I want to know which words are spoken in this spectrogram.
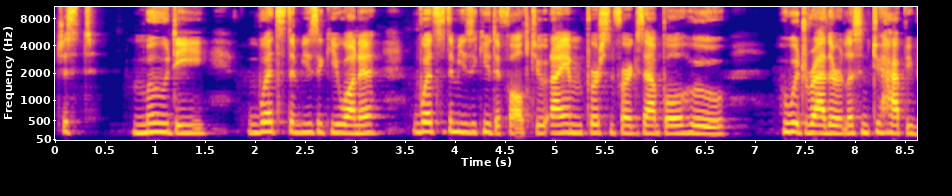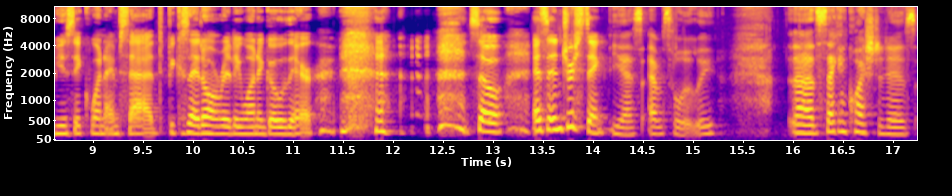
just moody, what's the music you want to what's the music you default to? I am a person for example who who would rather listen to happy music when i'm sad because i don't really want to go there. So it's interesting. Yes absolutely Uh, the second question is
